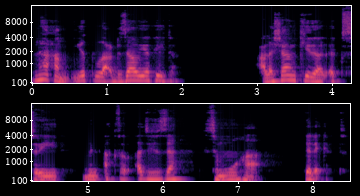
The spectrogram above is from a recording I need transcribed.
نعم يطلع بزاوية ثيتا. علشان كذا ال X-ray من أكثر أجهزة يسموها delicate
